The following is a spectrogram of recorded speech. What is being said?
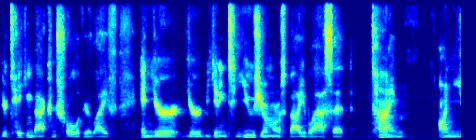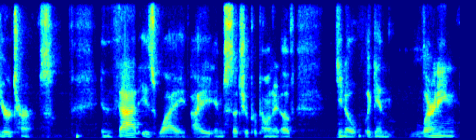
you're taking back control of your life and you're you're beginning to use your most valuable asset, time, on your terms. And that is why I am such a proponent of, you know, again, learning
